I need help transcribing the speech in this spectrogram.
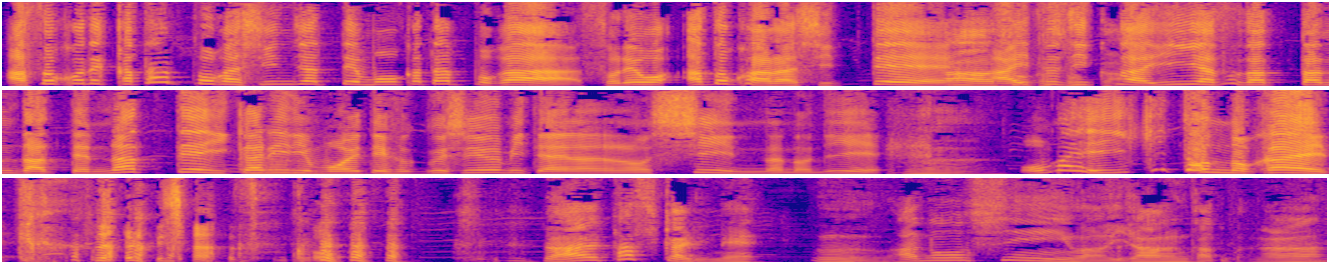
あそこで片っぽが死んじゃって、もう片っぽが、それを後から知って、あーあいつ実はいいやつだったんだってなって、怒りに燃えて復讐みたいなのシーンなのに、うん。お前生きとんのかいってなるじゃん、あそこ。あれ確かにね。うん。あのシーンはいらんかったな。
